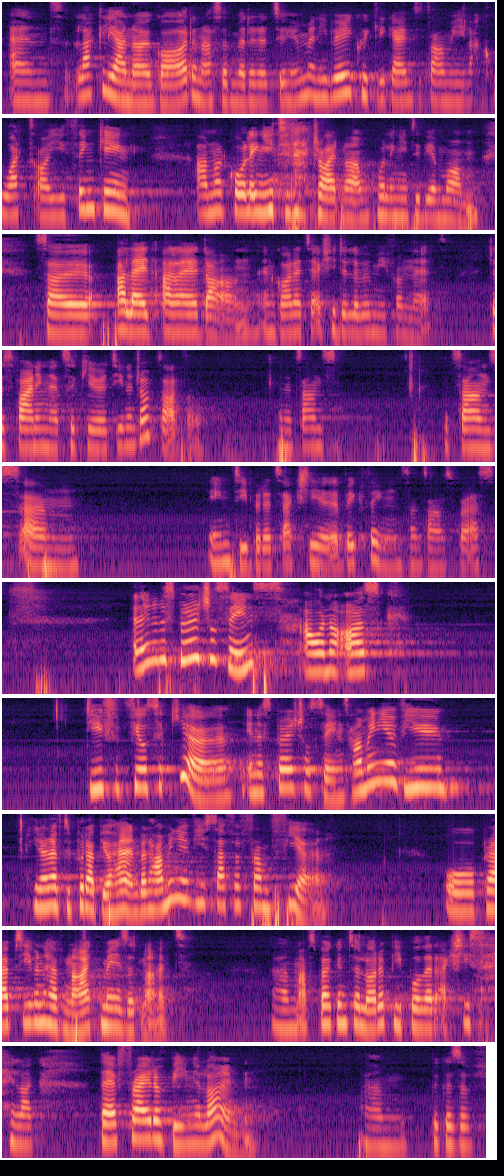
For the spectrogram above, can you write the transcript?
And luckily I know God and I submitted it to Him and He very quickly came to tell me, like, what are you thinking? I'm not calling you to that right now. I'm calling you to be a mom. So I laid, I laid down and God had to actually deliver me from that. Just finding that security in a job title. And it sounds, it sounds, um, empty, but it's actually a big thing sometimes for us. And then in a spiritual sense, I want to ask, do you feel secure in a spiritual sense? How many of you, you don't have to put up your hand, but how many of you suffer from fear? Or perhaps even have nightmares at night? Um, I've spoken to a lot of people that actually say like they're afraid of being alone um, because of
